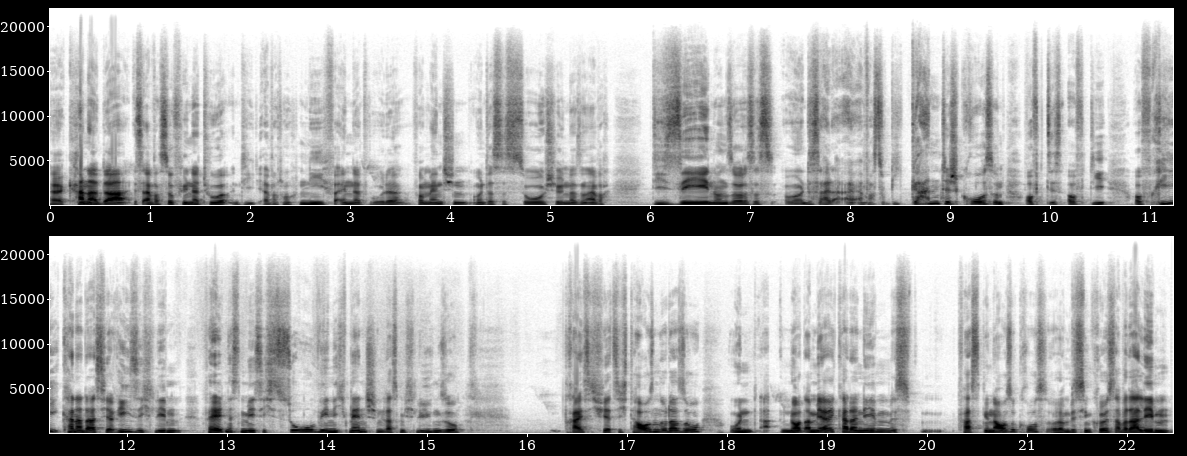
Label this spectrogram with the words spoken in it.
äh, Kanada ist einfach so viel Natur, die einfach noch nie verändert wurde von Menschen. Und das ist so schön. Da sind einfach die Seen und so. Das ist, das ist halt einfach so gigantisch groß. Und auf, das, auf die, auf Kanada ist ja riesig, leben verhältnismäßig so wenig Menschen. Lass mich lügen, so 30, 40.000 oder so. Und Nordamerika daneben ist fast genauso groß oder ein bisschen größer, aber da leben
